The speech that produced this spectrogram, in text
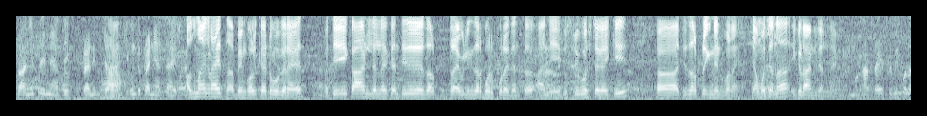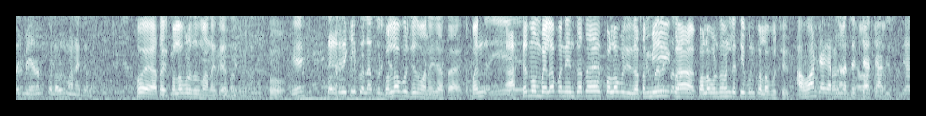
प्राणीप्रेमी आहेत एक प्राणी हां. आणखी कोणते प्राणी असं आहेत का? अजून माझ्याकडे आहेत ना बेंगॉल कॅट वगैरे आहेत पण ते का आणलेलं नाही कारण ते जरा ट्रॅव्हलिंग जरा भरपूर आहे त्यांचं आणि दुसरी गोष्ट काय की ती जरा प्रेग्नेंट पण आहे. त्यामुळे त्यांना इकडं आणलेलं नाही मी. मग आता हे तुम्ही कोल्हापूर म्हणजे यांना कोल्हापूर मानायचं का? होय आता कोल्हापूरचंच मानायचं आहे आता तुम्ही. हो. हे? देखील कोल्हापूर कोल्हापूरचेच मानायचे आता. पण असतात मुंबईला पण यांचं आता कोल्हापूरचेच. आता मी हां कोल्हापूरचं म्हणलं ते पण कोल्हापूरचेच. आव्हान काय करायला लागतं चार चार दिवस या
